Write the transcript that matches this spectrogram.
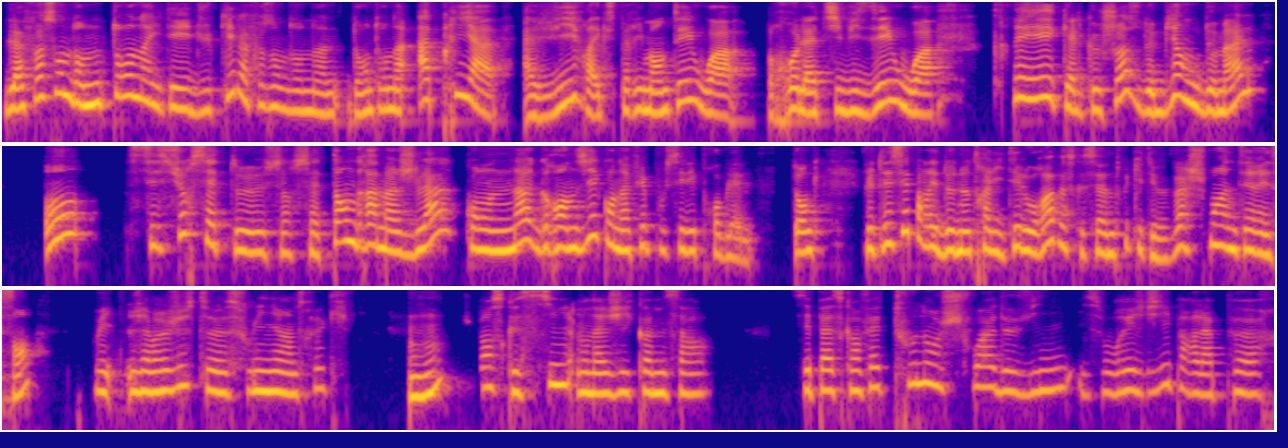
la façon dont on a été éduqué, la façon dont on a, appris à, vivre, à expérimenter ou à relativiser ou à créer quelque chose de bien ou de mal, on, c'est sur cette, sur cet engrammage-là qu'on a grandi et qu'on a fait pousser les problèmes. Donc, je vais te laisser parler de neutralité, Laura, parce que c'est un truc qui était vachement intéressant. Oui, j'aimerais juste euh, souligner un truc. Mmh je pense que si on agit comme ça, c'est parce qu'en fait, tous nos choix de vie, ils sont régis par la peur.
